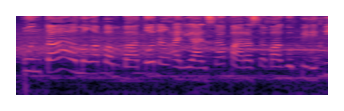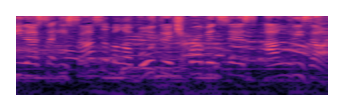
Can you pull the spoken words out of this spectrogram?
Nagpunta ang mga pambato ng alyansa para sa bagong Pilipinas sa isa sa mga vote-rich provinces, ang Rizal.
